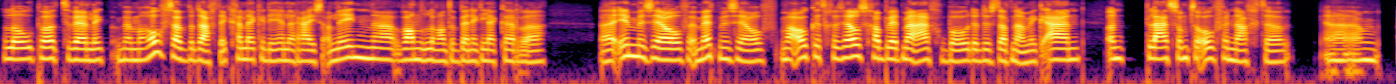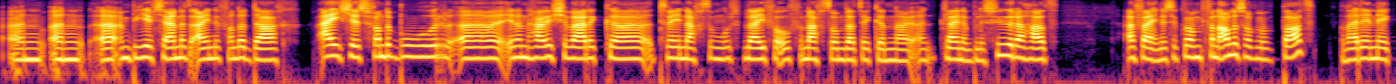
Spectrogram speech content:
lopen. Terwijl ik met mijn hoofd had bedacht, ik ga lekker de hele reis alleen uh, wandelen. Want dan ben ik lekker uh, in mezelf en met mezelf. Maar ook het gezelschap werd me aangeboden, dus dat nam ik aan. Een plaats om te overnachten. Um, een, een, een biertje aan het einde van de dag. Eitjes van de boer uh, in een huisje waar ik twee nachten moest blijven overnachten omdat ik een, een kleine blessure had. Afijn, dus ik kwam van alles op mijn pad waarin ik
